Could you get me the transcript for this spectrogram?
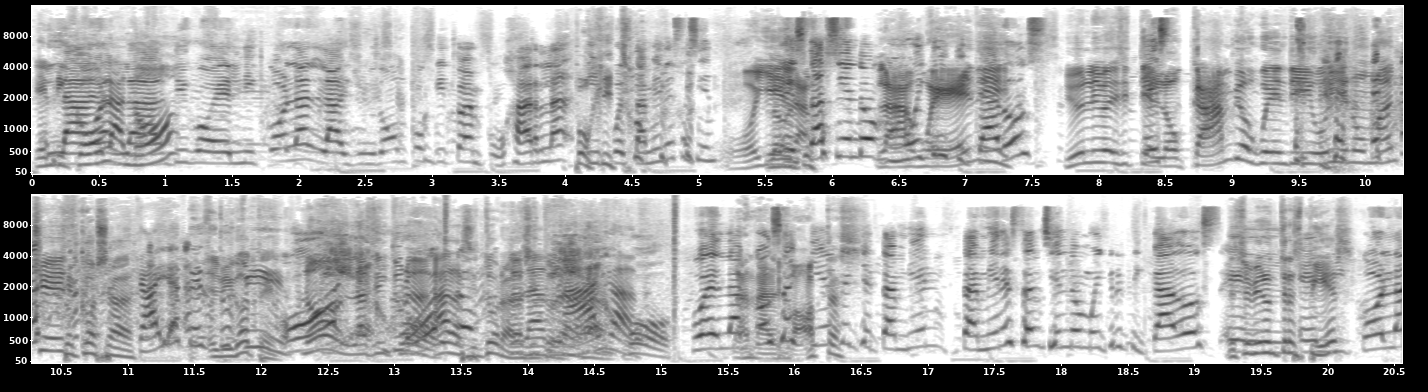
El la- Nicola, la- ¿no? Digo, el Nicola la ayudó un poquito a empujarla y pues también está haciendo, Oye, está siendo la muy Wendy. criticados. Yo le iba a decir, te Es- lo cambio, Wendy. Oye, no manches. ¿Qué cosa? Cállate, El bigote. estúpido. No, la cintura. Ah, la cintura, la La cintura. Pues la cosa aquí es nalgotas. de que también, también están siendo muy criticados. ¿Estuvieron tres el pies? Nicola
